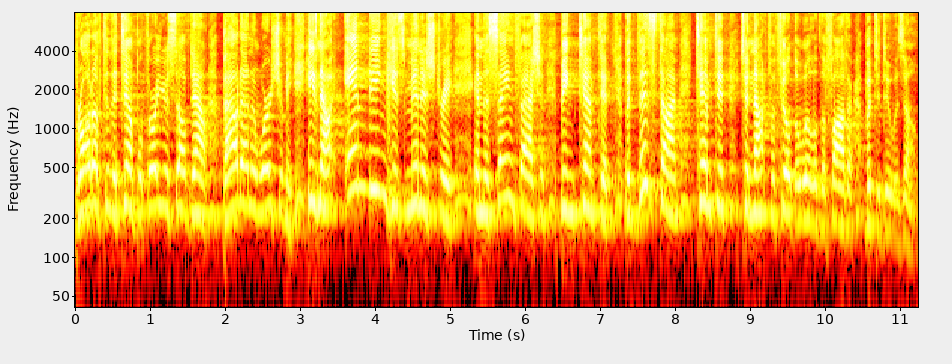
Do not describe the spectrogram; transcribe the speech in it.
Brought up to the temple, throw yourself down, bow down and worship me. He's now ending his ministry in the same fashion, being tempted, but this time tempted to not fulfill the will of the Father, but to do his own.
